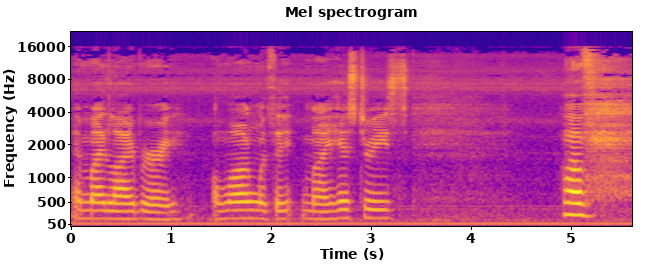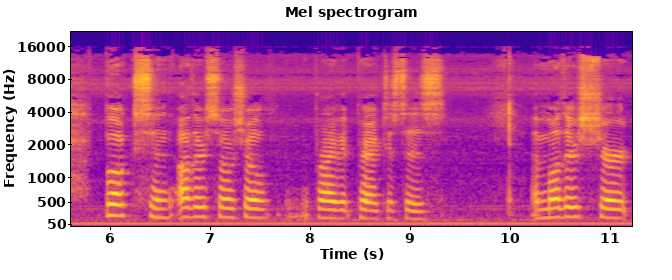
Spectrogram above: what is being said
and my library, along with the, my histories of books and other social and private practices. A mother's shirt,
